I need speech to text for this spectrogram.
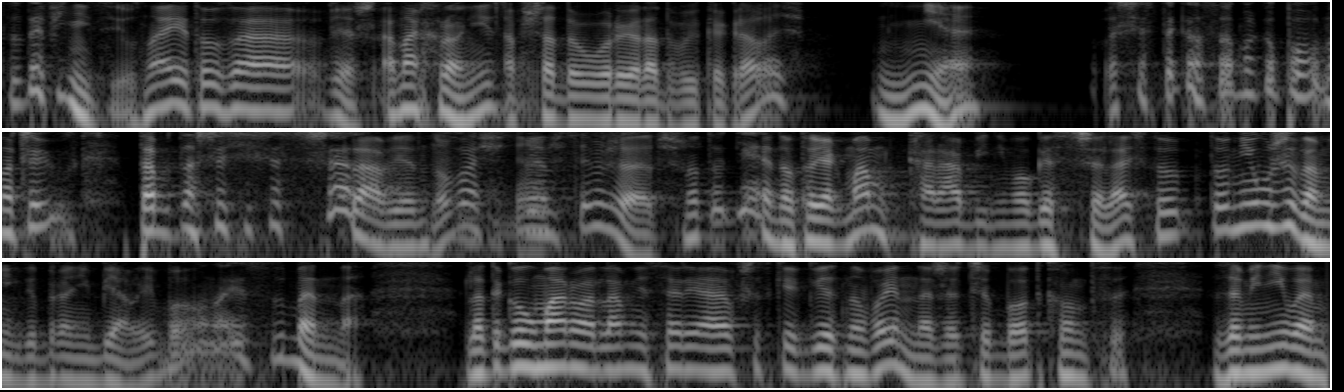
z definicji. Uznaję to za, wiesz, anachronizm. A w Shadow Warriora dwójkę grałeś? Nie. Właśnie z tego samego powodu. Znaczy, tam na szczęście się strzela, więc. No właśnie, więc, w tym rzecz. No to nie, no to jak mam karabin i mogę strzelać, to, to nie używam nigdy broni białej, bo ona jest zbędna. Dlatego umarła dla mnie seria wszystkie gwiezdnowojenne rzeczy, bo odkąd zamieniłem,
